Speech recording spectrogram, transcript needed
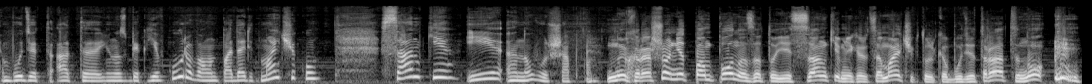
будет от Юнусбека Евкурова. Он подарит мальчику санки и э, новую шапку. Ну и хорошо, нет помпона, зато есть санки. Мне кажется, мальчик только будет рад. Ну,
